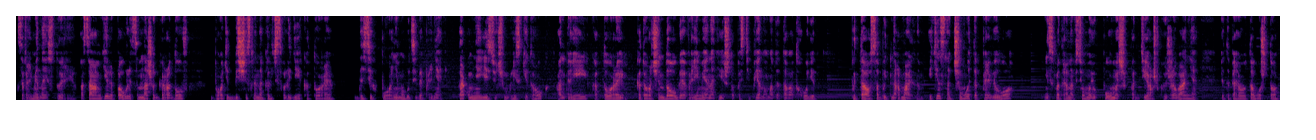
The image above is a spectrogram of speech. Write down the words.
к современной истории. На самом деле по улицам наших городов бродит бесчисленное количество людей, которые до сих пор не могут себя принять. Так, у меня есть очень близкий друг Андрей, который, который очень долгое время, я надеюсь, что постепенно он от этого отходит, пытался быть нормальным. Единственное, к чему это привело, несмотря на всю мою помощь, поддержку и желание, это привело к тому, что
